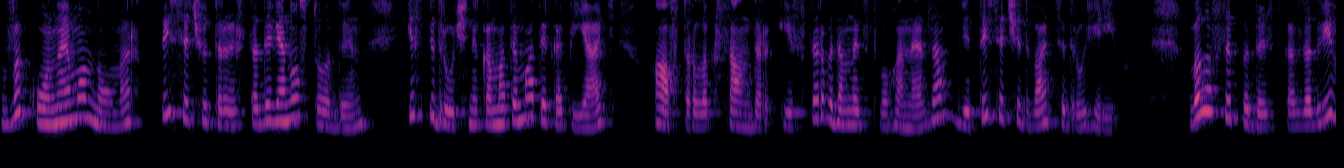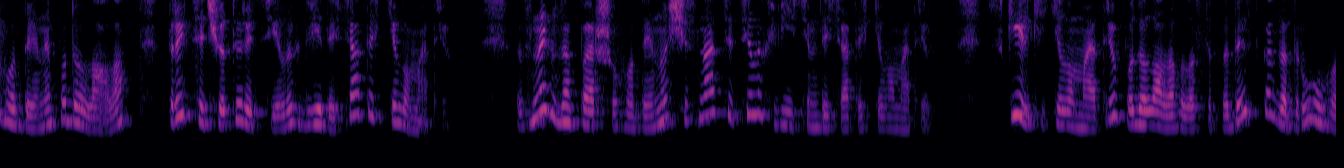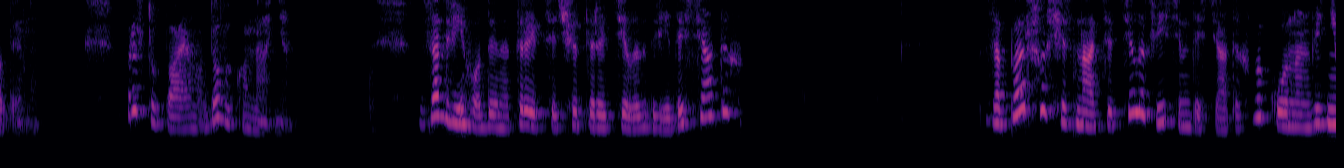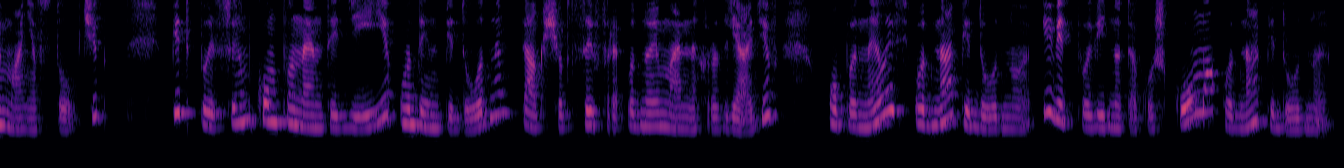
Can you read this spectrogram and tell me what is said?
Виконуємо номер 1391 із підручника Математика 5, автор Олександр Істер, видавництво Ганеза, 2022 рік. Велосипедистка за 2 години подолала 34,2 км. З них за першу годину 16,8 км. Скільки кілометрів подолала велосипедистка за другу годину? Приступаємо до виконання. За 2 години 34,2. За першу 16,8. Виконуємо віднімання в стовпчик. Підписуємо компоненти дії один під одним, так, щоб цифри одноіменних розрядів опинились одна під одною. І, відповідно, також кома одна під одною.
